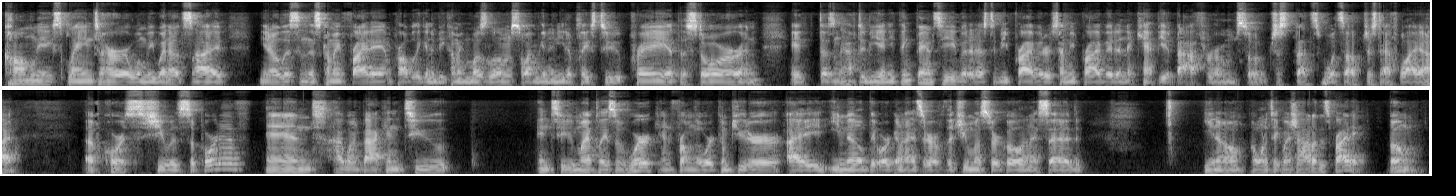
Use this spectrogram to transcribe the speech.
calmly explained to her when we went outside, you know, listen, this coming Friday, I'm probably going to be becoming Muslim, so I'm going to need a place to pray at the store. And it doesn't have to be anything fancy, but it has to be private or semi private, and it can't be a bathroom. So just that's what's up, just FYI. Of course, she was supportive, and I went back into into my place of work and from the work computer i emailed the organizer of the juma circle and i said you know i want to take my shahada this friday boom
